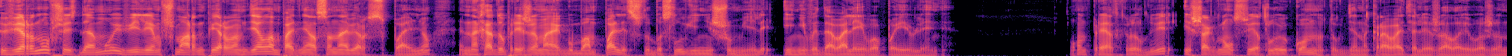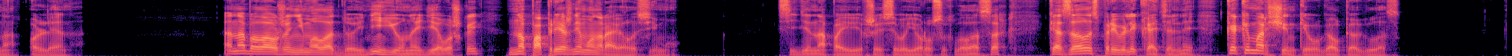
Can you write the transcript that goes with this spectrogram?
Вернувшись домой, Вильям Шмарн первым делом поднялся наверх в спальню, на ходу прижимая к губам палец, чтобы слуги не шумели и не выдавали его появление. Он приоткрыл дверь и шагнул в светлую комнату, где на кровати лежала его жена Олена. Она была уже не молодой, не юной девушкой, но по-прежнему нравилась ему. Седина, появившаяся в ее русых волосах, казалась привлекательной, как и морщинки в уголках глаз.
